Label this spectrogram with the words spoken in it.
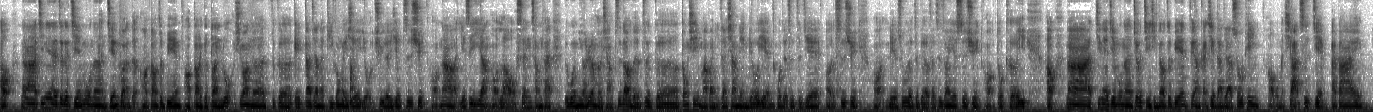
好，那今天的这个节目呢，很简短的哦，到这边哦，告一个段落。希望呢，这个给大家呢提供了一些有趣的一些资讯哦。那也是一样哦，老生常谈。如果你有任何想知道的这个东西，麻烦你在下面留言，或者是直接呃私讯哦，脸书的这个粉丝专业私讯哦都可以。好，那今天的节目呢就进行到这边，非常感谢大家的收听。好，我们下次见，拜拜。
